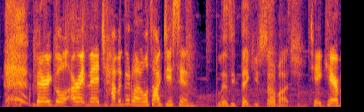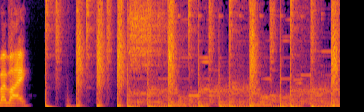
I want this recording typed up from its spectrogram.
very cool. All right, Mitch, have a good one. We'll talk to you soon. Lindsay, thank you so much. Take care. Bye bye.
